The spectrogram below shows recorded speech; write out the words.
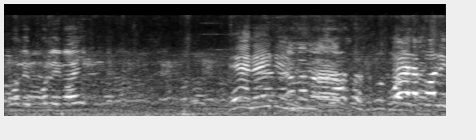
বলে বলে নাই। পলি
